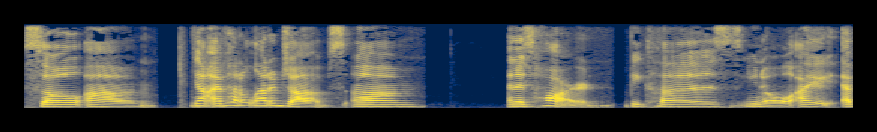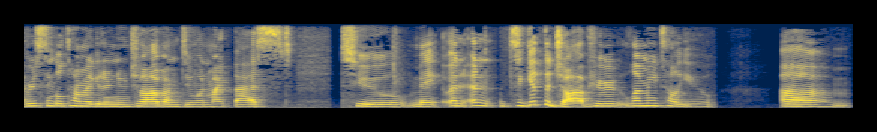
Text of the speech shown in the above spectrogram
So, um, yeah, I've had a lot of jobs. Um, and it's hard because, you know, I, every single time I get a new job, I'm doing my best to make and, and to get the job. Here let me tell you um,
